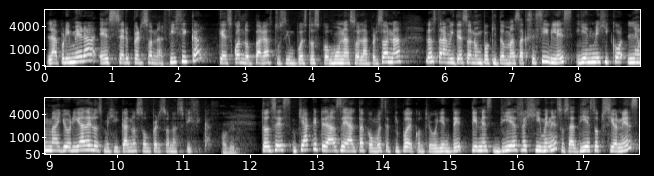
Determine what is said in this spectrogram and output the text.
La primera es ser persona física, que es cuando pagas tus impuestos como una sola persona. Los trámites son un poquito más accesibles y en México la mayoría de los mexicanos son personas físicas. Entonces, ya que te das de alta como este tipo de contribuyente, tienes 10 regímenes, o sea, 10 opciones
